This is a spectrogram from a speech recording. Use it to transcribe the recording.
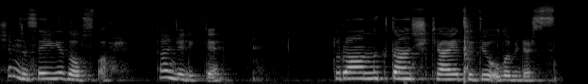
Şimdi sevgili dostlar, öncelikle durağanlıktan şikayet ediyor olabilirsin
